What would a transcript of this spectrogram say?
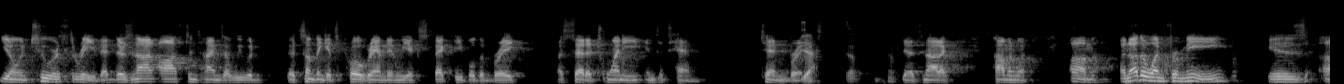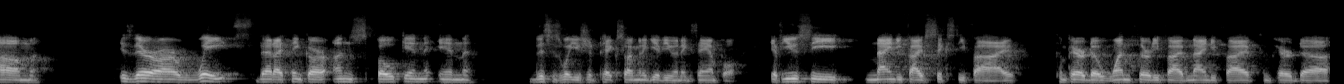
you know, in two or three. That there's not oftentimes that we would, that something gets programmed and we expect people to break a set of 20 into 10, 10 breaks. Yeah. Yep. Yep. That's not a common one. Um, another one for me is, um, is there are weights that I think are unspoken in this is what you should pick. So I'm going to give you an example. If you see 95 65 compared to 135 95 compared to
